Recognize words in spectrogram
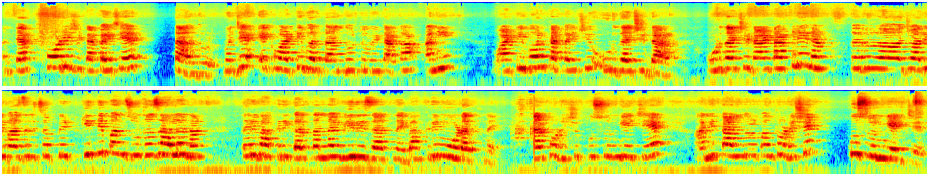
आणि त्यात थोडीशी टाकायचे तांदूळ. म्हणजे एक वाटीभर तांदूळ तुम्ही टाका आणि वाटीभर टाकायची उडदाची डाळ. उडदाची डाळ टाकली ना तर ज्वारी बाजरीचं पीठ किती पण जुनं झालं ना तरी भाकरी करताना विरी जात नाही भाकरी मोडत नाही. डाळ थोडीशी पुसून घ्यायची आहे आणि तांदूळ पण थोडेसे पुसून घ्यायचे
